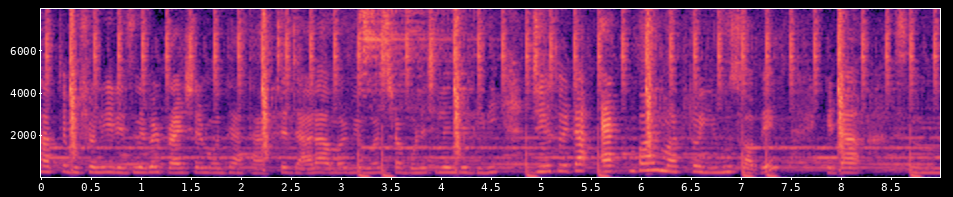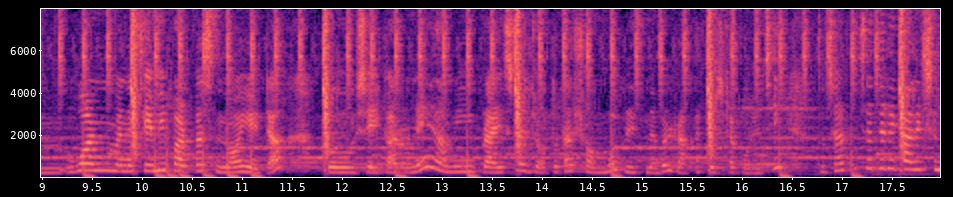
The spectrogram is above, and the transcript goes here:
থাকছে ভীষণই রিজনেবল প্রাইসের মধ্যে থাকছে, যারা আমার ভিউয়ার্সরা বলেছিলেন যে, দিদি, যেহেতু এটা একবার মাত্র ইউজ হবে, এটা ওয়ান মানে সেমি পারপাস নয় এটা, তো সেই কারণে আমি প্রাইসটা যতটা সম্ভব রিজনেবল রাখার চেষ্টা করেছি। তো যাদের যাদের এই কালেকশন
